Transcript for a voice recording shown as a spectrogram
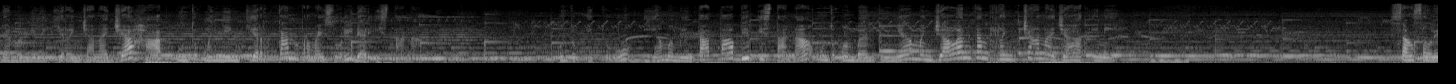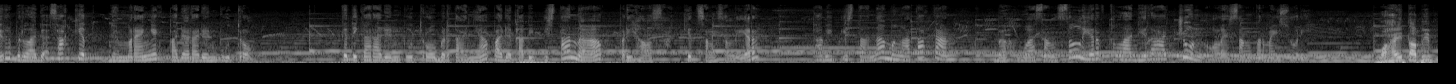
dan memiliki rencana jahat untuk menyingkirkan permaisuri dari istana. Untuk itu, ia meminta tabib istana untuk membantunya menjalankan rencana jahat ini. Sang selir berlagak sakit dan merengek pada Raden Putro. Ketika Raden Putro bertanya pada tabib istana perihal sakit sang selir, tabib istana mengatakan bahwa sang selir telah diracun oleh sang permaisuri. Wahai tabib,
